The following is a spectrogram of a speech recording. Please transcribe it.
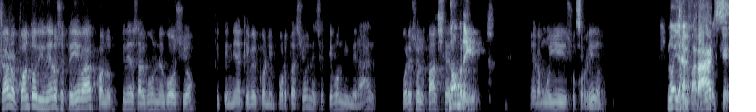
claro, ¿cuánto dinero se te lleva cuando tú tienes algún negocio que tenía que ver con importaciones, se lleva un dineral. Por eso el fax era, muy, era muy socorrido. No, y el aparte que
